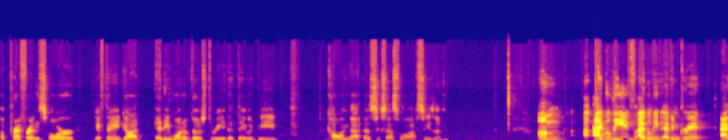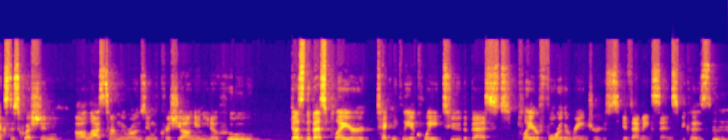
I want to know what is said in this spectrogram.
a preference, or if they got any one of those three, that they would be calling that a successful offseason? Um, I believe I believe Evan Grant asked this question uh, last time we were on Zoom with Chris Young, and you know who does the best player technically equate to the best player for the Rangers, if that makes sense? Because mm-hmm.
